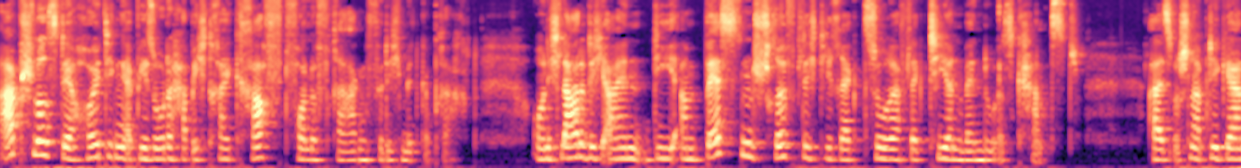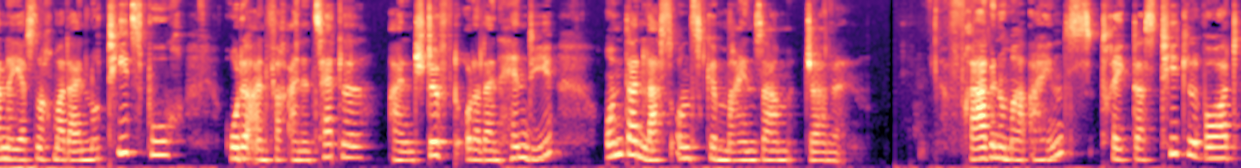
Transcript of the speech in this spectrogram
Abschluss der heutigen Episode habe ich drei kraftvolle Fragen für dich mitgebracht. Und ich lade dich ein, die am besten schriftlich direkt zu reflektieren, wenn du es kannst. Also schnapp dir gerne jetzt nochmal dein Notizbuch oder einfach einen Zettel, einen Stift oder dein Handy und dann lass uns gemeinsam journalen. Frage Nummer eins trägt das Titelwort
